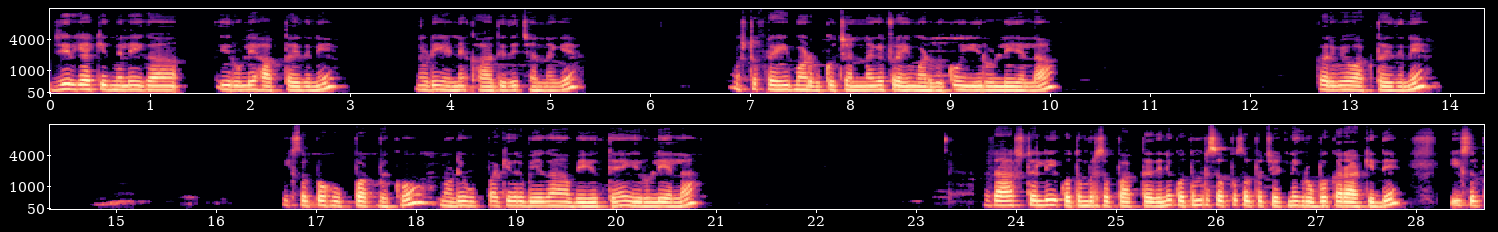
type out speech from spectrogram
ಜೀರಿಗೆ ಹಾಕಿದ್ಮೇಲೆ ಈಗ ಈರುಳ್ಳಿ ಹಾಕ್ತಾಯಿದ್ದೀನಿ ನೋಡಿ, ಎಣ್ಣೆ ಕಾದಿದೆ ಚೆನ್ನಾಗಿ. ಅಷ್ಟು ಫ್ರೈ ಮಾಡಬೇಕು, ಚೆನ್ನಾಗಿ ಫ್ರೈ ಮಾಡಬೇಕು ಈರುಳ್ಳಿ ಎಲ್ಲ. ಕರಿಬೇವು ಹಾಕ್ತಾಯಿದ್ದೀನಿ ಈಗ ಸ್ವಲ್ಪ ಉಪ್ಪು ಹಾಕಬೇಕು. ನೋಡಿ, ಉಪ್ಪು ಹಾಕಿದರೆ ಬೇಗ ಬೇಯುತ್ತೆ, ಈರುಳ್ಳಿ ಎಲ್ಲ. ಲಾಸ್ಟಲ್ಲಿ ಕೊತ್ತಂಬರಿ ಸೊಪ್ಪು ಹಾಕ್ತಾಯಿದ್ದೀನಿ ಕೊತ್ತಂಬರಿ ಸೊಪ್ಪು ಸ್ವಲ್ಪ ಚಟ್ನಿಗೆ ರುಬ್ಬಕಾರ ಹಾಕಿದ್ದೆ. ಈಗ ಸ್ವಲ್ಪ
